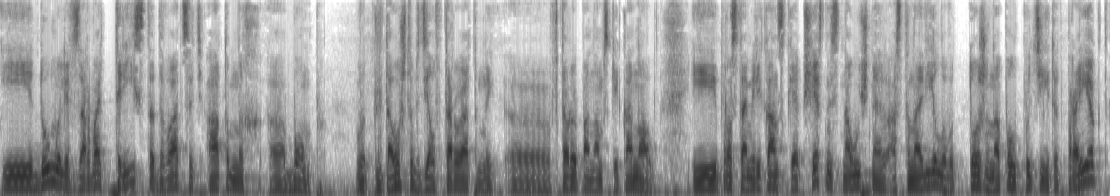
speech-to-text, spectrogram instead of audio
и думали взорвать 320 атомных э, бомб вот для того, чтобы сделать второй атомный, э, второй Панамский канал. И просто американская общественность научная остановила вот тоже на полпути этот проект,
